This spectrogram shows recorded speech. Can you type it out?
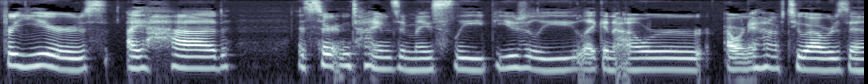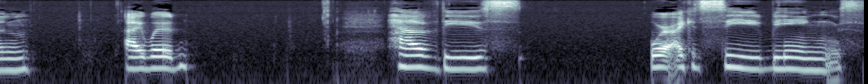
for years I had at certain times in my sleep, usually like an hour, hour and a half, two hours in, I would have these where I could see beings.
